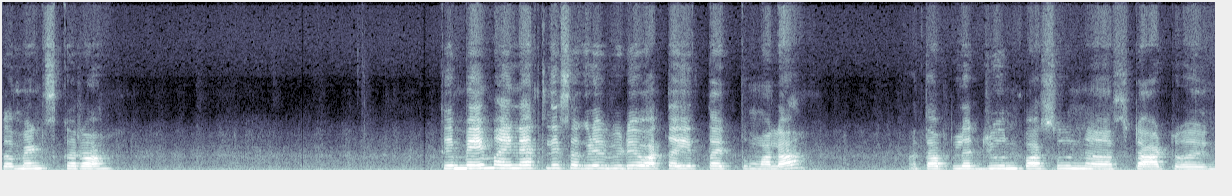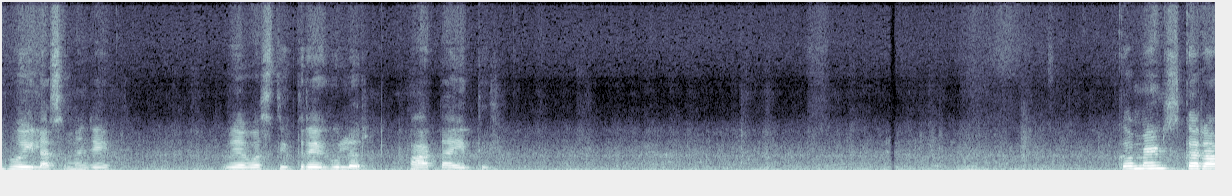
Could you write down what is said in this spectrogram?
कमेंट्स करा. ते मे महिन्यातले सगळे व्हिडिओ आता येत आहेत तुम्हाला. आता आपलं जूनपासून स्टार्ट होईल असं म्हणजे व्यवस्थित रेग्युलर पाहता येतील. कमेंट्स करा.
